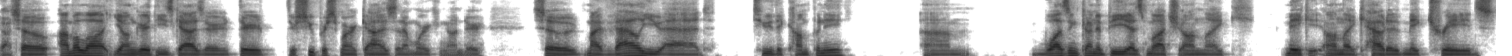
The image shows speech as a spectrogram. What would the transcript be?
Gotcha. so i'm a lot younger these guys are they're they're super smart guys that i'm working under. So my value add to the company um, wasn't going to be as much on like make it on like how to make trades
